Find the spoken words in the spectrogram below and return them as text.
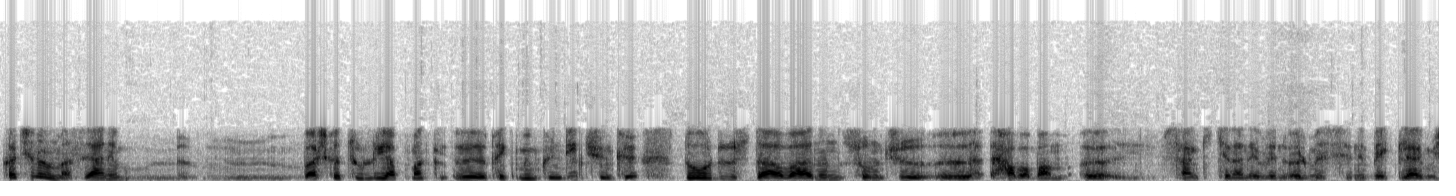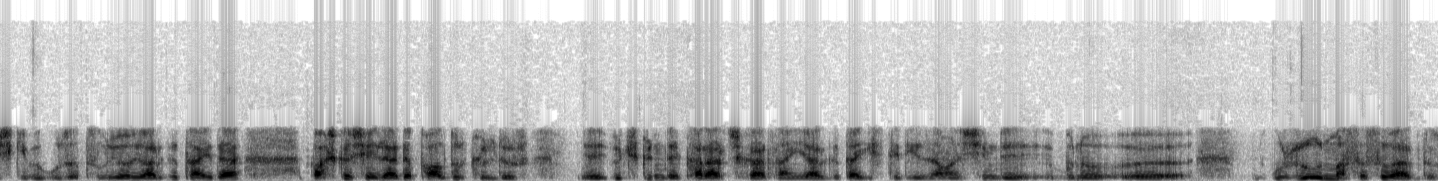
Kaçınılmaz. Yani başka türlü yapmak e, pek mümkün değil. Çünkü doğru dürüst davanın sonucu e, Hababam e, sanki Kenan Evren'in ölmesini beklermiş gibi uzatılıyor. Yargıtay'da başka şeylerde paldır küldür. E, üç günde karar çıkartan Yargıtay istediği zaman şimdi bunu e, uzun masası vardır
